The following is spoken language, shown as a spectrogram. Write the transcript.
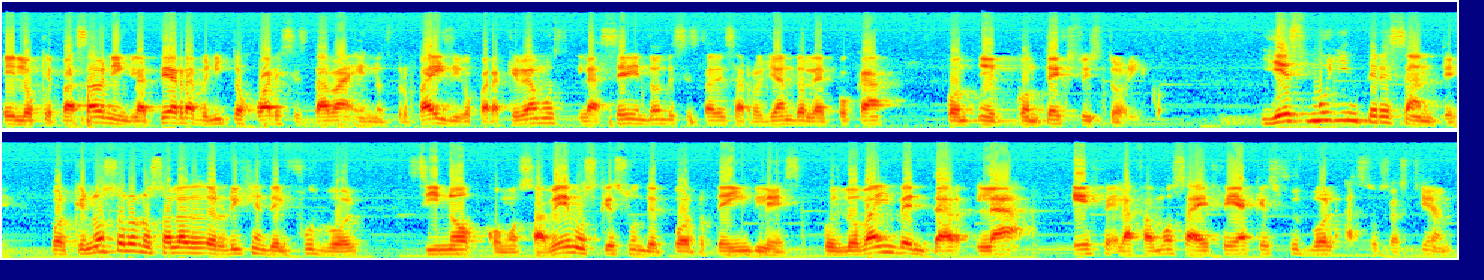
en lo que pasaba en Inglaterra, Benito Juárez estaba en nuestro país. Digo, para que veamos la serie en donde se está desarrollando la época el contexto histórico. Y es muy interesante porque no solo nos habla del origen del fútbol, sino como sabemos que es un deporte inglés, pues lo va a inventar la F, la famosa FA que es Fútbol Asociación,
